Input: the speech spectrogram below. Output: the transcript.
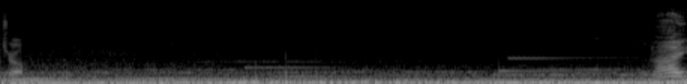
Control. Hi.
